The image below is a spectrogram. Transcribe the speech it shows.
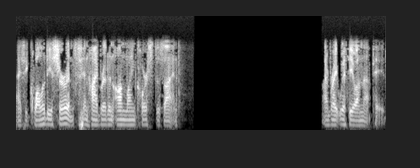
I see quality assurance in hybrid and online course design. I'm right with you on that page.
